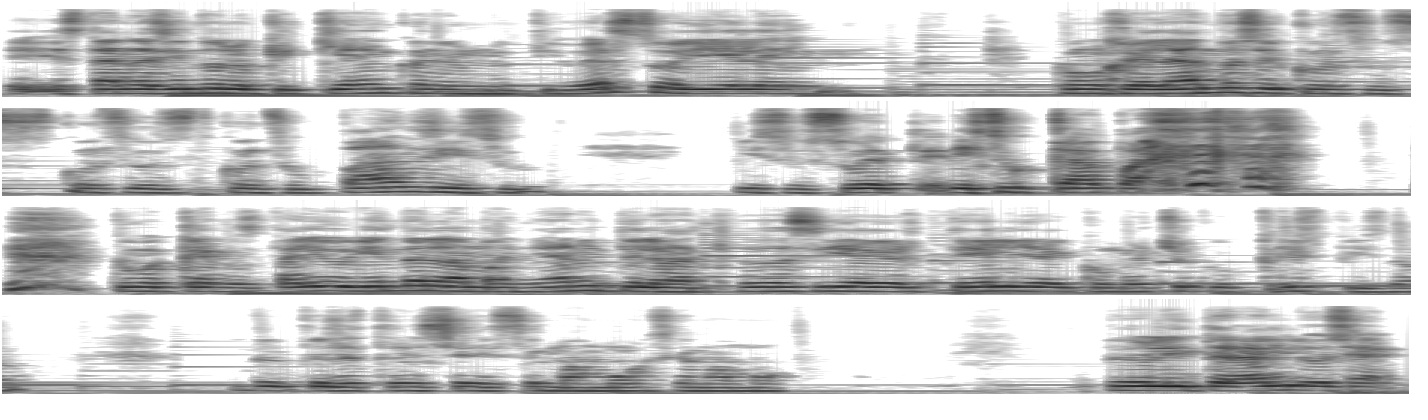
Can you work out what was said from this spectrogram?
Eh, están haciendo lo que quieren con el multiverso. Y él congelándose con, sus, con, sus, con su pants y su, y su suéter y su capa. como que nos está lloviendo en la mañana y te levantas así a ver tele y a comer choco crispies, ¿no? Doctor Strange se mamó, se mamó. Pero literal, o sea,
